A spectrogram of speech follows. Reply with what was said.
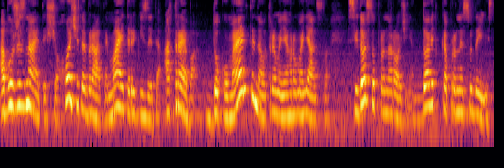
або вже знаєте, що хочете брати, маєте реквізити, а треба документи на отримання громадянства, свідоцтво про народження, довідка про несудимість,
